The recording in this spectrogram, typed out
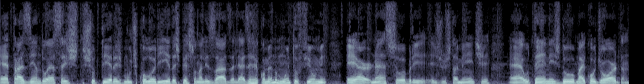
é, trazendo essas chuteiras multicoloridas, personalizadas. Aliás, eu recomendo muito o filme Air, né, sobre justamente é, o tênis do Michael Jordan,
